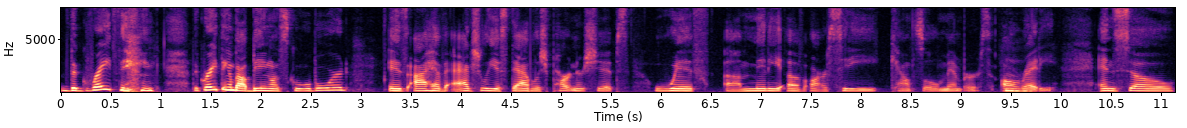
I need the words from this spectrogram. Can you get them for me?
the great thing, the great thing about being on school board is I have actually established partnerships with uh, many of our city council members mm-hmm. already. And so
